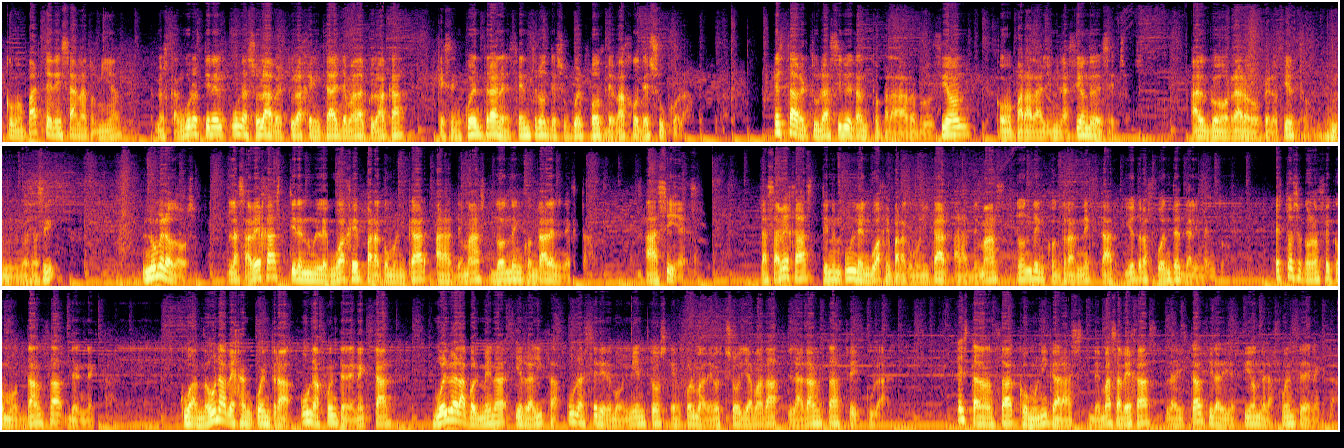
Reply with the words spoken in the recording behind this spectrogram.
Como parte de esa anatomía, los canguros tienen una sola abertura genital llamada cloaca que se encuentra en el centro de su cuerpo debajo de su cola. Esta abertura sirve tanto para la reproducción como para la eliminación de desechos. Algo raro pero cierto, ¿no es así? Número 2. Las abejas tienen un lenguaje para comunicar a las demás dónde encontrar el néctar. Así es. Las abejas tienen un lenguaje para comunicar a las demás dónde encontrar néctar y otras fuentes de alimento. Esto se conoce como danza del néctar. Cuando una abeja encuentra una fuente de néctar, Vuelve a la colmena y realiza una serie de movimientos en forma de 8 llamada la danza circular. Esta danza comunica a las demás abejas la distancia y la dirección de la fuente de néctar.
